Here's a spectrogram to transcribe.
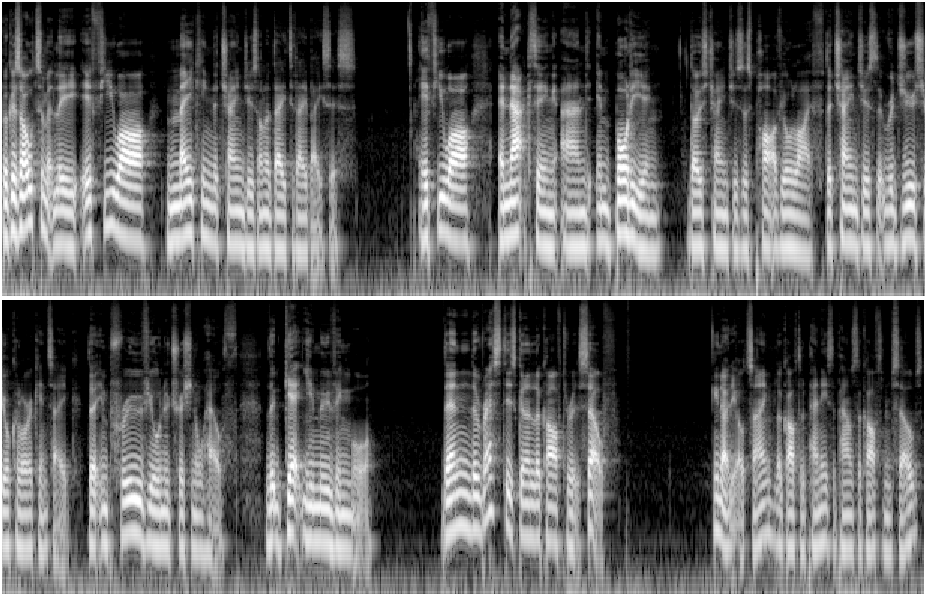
Because ultimately, if you are making the changes on a day to day basis, if you are enacting and embodying those changes as part of your life, the changes that reduce your caloric intake, that improve your nutritional health, that get you moving more, then the rest is going to look after itself. You know the old saying look after the pennies, the pounds look after themselves.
